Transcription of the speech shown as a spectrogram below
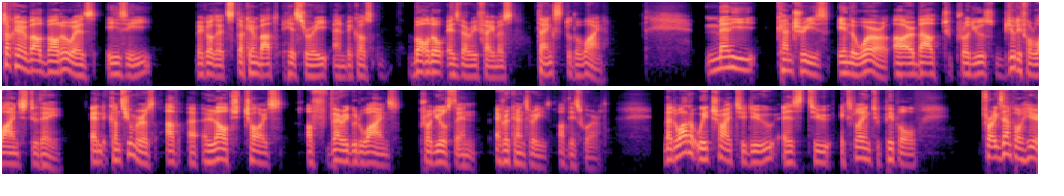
Talking about Bordeaux is easy because it's talking about history and because Bordeaux is very famous thanks to the wine. Many countries in the world are about to produce beautiful wines today, and consumers have a, a large choice of very good wines produced in every country of this world. But what we try to do is to explain to people, for example, here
